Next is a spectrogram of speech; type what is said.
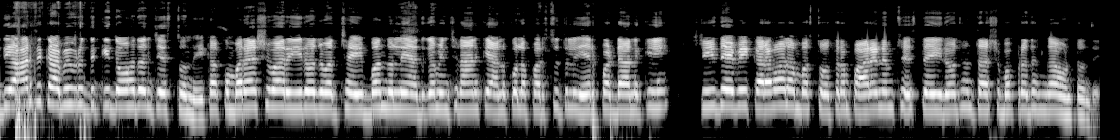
ఇది ఆర్థిక అభివృద్ధికి దోహదం చేస్తుంది. ఇక కుంభరాశి వారు ఈ రోజు వచ్చే ఇబ్బందుల్ని అధిగమించడానికి అనుకూల పరిస్థితులు ఏర్పడడానికి శ్రీదేవి కరవాలంబ స్తోత్రం పారాయణం చేస్తే ఈ రోజంతా శుభప్రదంగా ఉంటుంది.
